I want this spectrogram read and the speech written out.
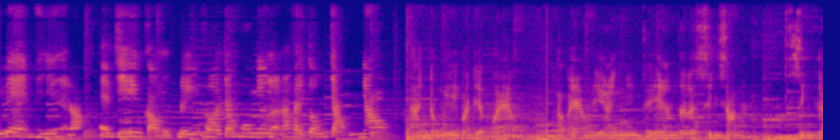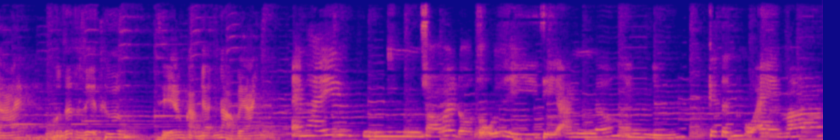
với em hay như thế nào đó. Em chỉ yêu cầu một điều thôi trong hôn nhân là nó phải tôn trọng nhau. Anh đồng ý quan điểm của em. Gặp em thì anh thấy em rất là xinh xắn xinh gái và rất là dễ thương. Thì em cảm nhận nào về anh? Em thấy so với độ tuổi thì thì anh lớn em cái tính của em á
